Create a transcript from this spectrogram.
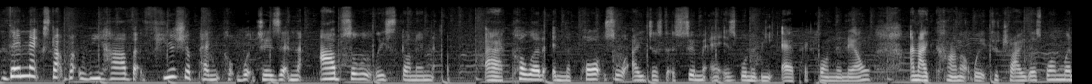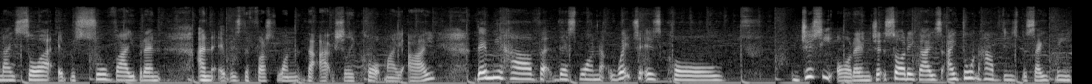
Then next up we have Fuchsia Pink, which is an absolutely stunning uh, colour in the pot so I just assume it is going to be epic on the nail and I cannot wait to try this one. When I saw it it was so vibrant and it was the first one that actually caught my eye. Then we have this one which is called juicy orange. Sorry guys, I don't have these beside me.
